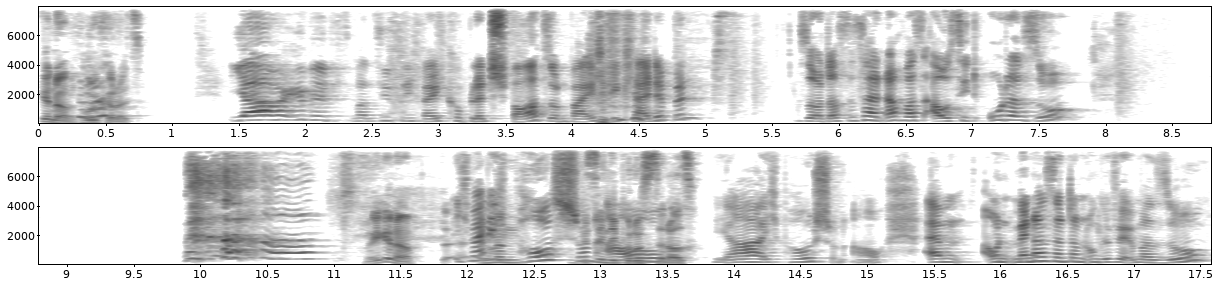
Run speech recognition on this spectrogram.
Genau, Hohlkreuz. Ja, aber übelst. Man sieht es nicht, weil ich komplett schwarz und weich gekleidet bin. So, dass es halt noch was aussieht. Oder so. Ja, genau. Ich meine, ich poste schon bisschen auch. die Brust raus. Ja, ich poste schon auch. Ähm, und Männer sind dann ungefähr immer so.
